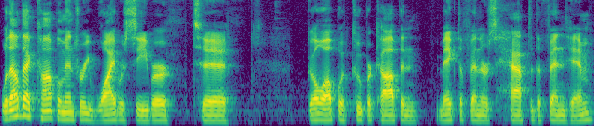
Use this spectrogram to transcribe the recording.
without that complimentary wide receiver to go up with Cooper Kupp and make defenders have to defend him,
